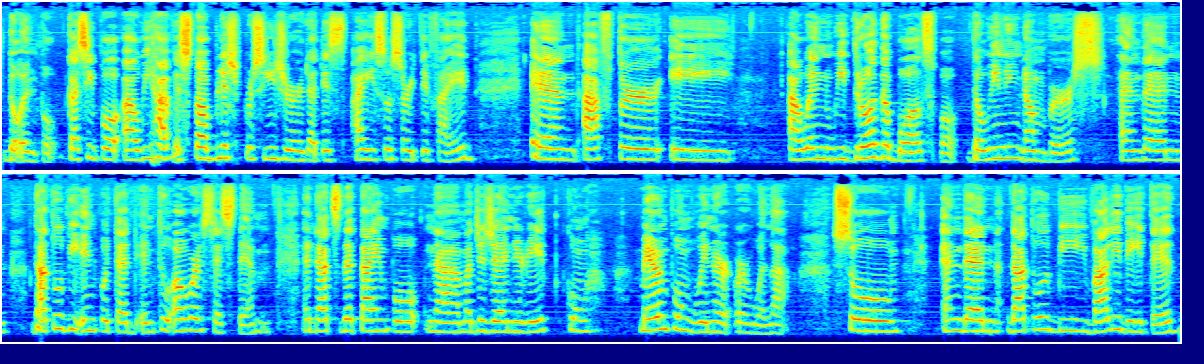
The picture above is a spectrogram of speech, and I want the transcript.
doon po. Kasi po, uh, we have established procedure that is ISO certified and after a uh, when we draw the balls po, the winning numbers, and then that will be inputted into our system. And that's the time po na ma-generate kung meron pong winner or wala. So, and then that will be validated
